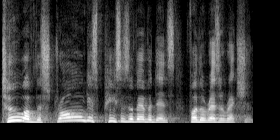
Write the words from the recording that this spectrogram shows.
two of the strongest pieces of evidence for the resurrection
